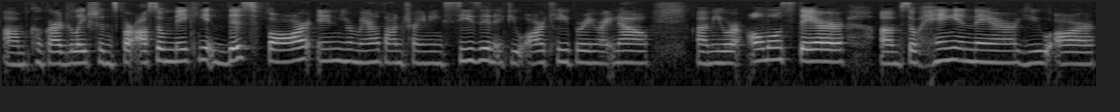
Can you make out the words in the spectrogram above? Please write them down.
um, congratulations for also making it this far in your marathon training season. If you are tapering right now, um, you are almost there. Um, so hang in there. You are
